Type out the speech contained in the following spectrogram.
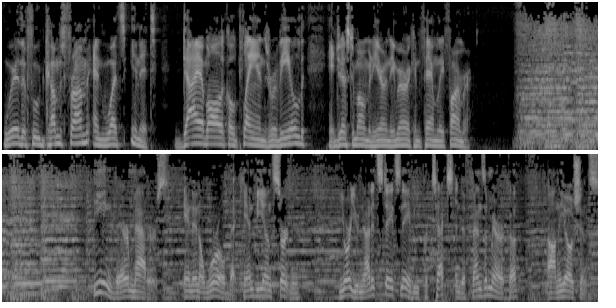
where the food comes from and what's in it. Diabolical plans revealed in just a moment here on the American Family Farmer. Being there matters, and in a world that can be uncertain, your United States Navy protects and defends America on the oceans.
